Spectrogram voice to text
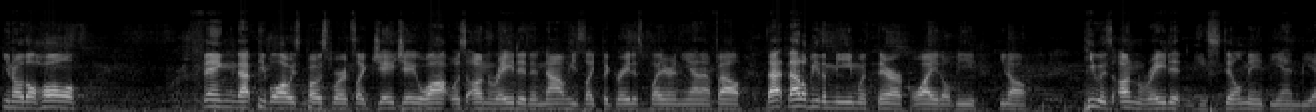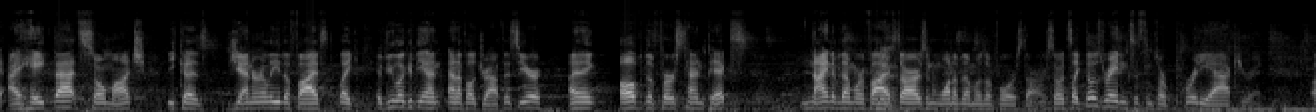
you know, the whole thing that people always post where it's like J.J. Watt was unrated and now he's like the greatest player in the NFL. That that'll be the meme with Derrick White. It'll be you know he was unrated and he still made the NBA. I hate that so much because generally the five like if you look at the NFL draft this year, I think of the first ten picks. Nine of them were five Yeah. stars, and one of them was a four star. So it's like those rating systems are pretty accurate. Uh,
